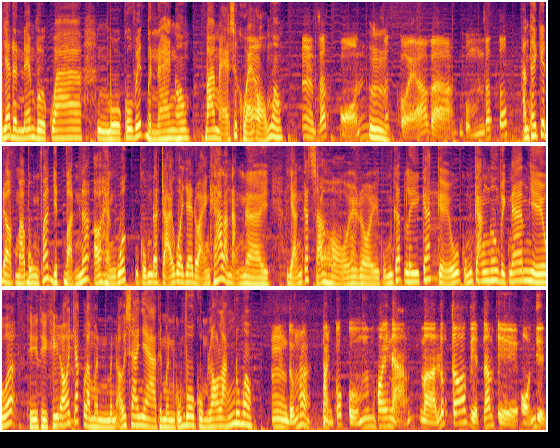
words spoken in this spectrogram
gia đình em vừa qua mùa Covid bình an không? Ba mẹ sức khỏe ừ. ổn không? Ừ, rất ổn, ừ. rất khỏe và cũng rất tốt. Anh thấy cái đợt mà bùng phát dịch bệnh á, ở Hàn Quốc cũng đã trải qua giai đoạn khá là nặng nề, giãn cách xã hội ờ, rồi cũng cách ly các ừ. kiểu cũng căng hơn Việt Nam nhiều á. Thì thì khi đó ừ. chắc là mình mình ở xa nhà thì mình cũng vô cùng lo lắng đúng không? Ừ đúng rồi, Hàn Quốc cũng hơi nặng Mà lúc đó Việt Nam thì ổn định.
